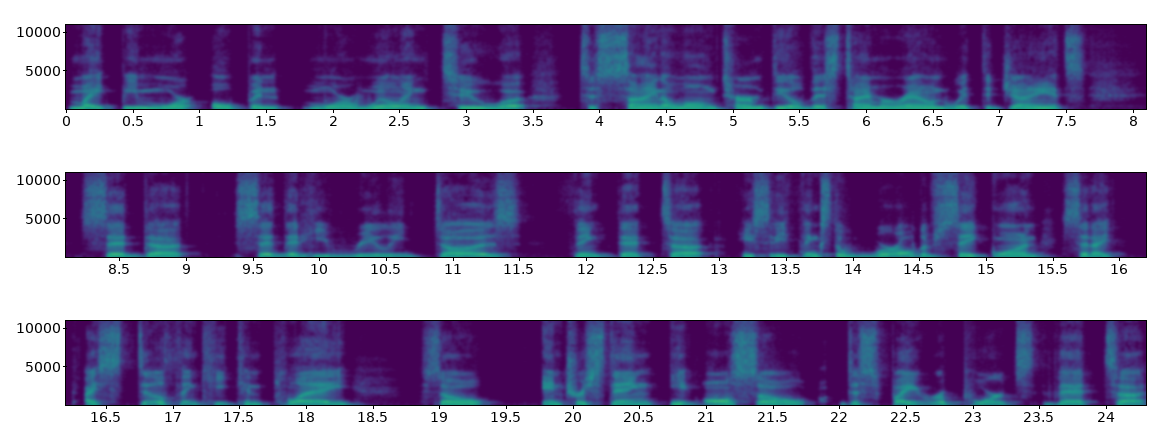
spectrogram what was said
might be more open, more willing to uh, to sign a long-term deal this time around with the Giants. Said uh, said that he really does think that uh, he said he thinks the world of Saquon. Said I I still think he can play. So interesting. He also, despite reports that uh,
